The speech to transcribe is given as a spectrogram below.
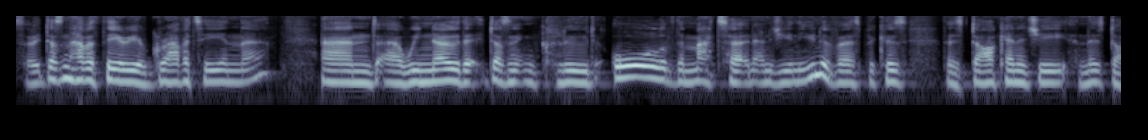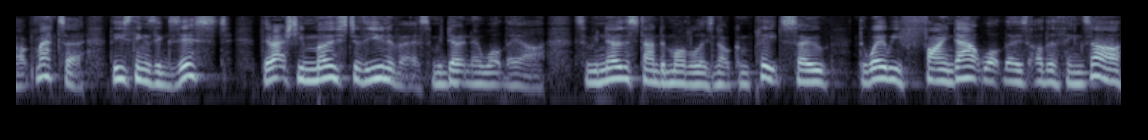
So it doesn't have a theory of gravity in there. And uh, we know that it doesn't include all of the matter and energy in the universe because there's dark energy and there's dark matter. These things exist. They're actually most of the universe, and we don't know what they are. So we know the standard model is not complete. So the way we find out what those other things are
